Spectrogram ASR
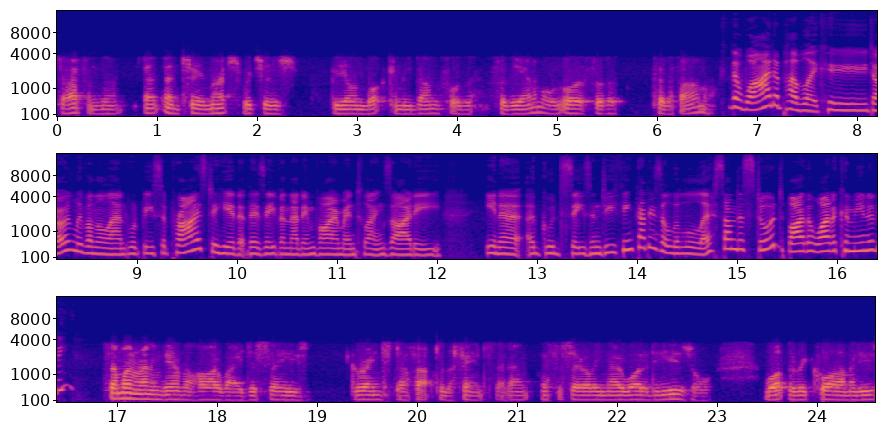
stuff and the, and, and too much, which is beyond what can be done for the for the animal or for the for the farmer. The wider public who don't live on the land would be surprised to hear that there's even that environmental anxiety in a, a good season. Do you think that is a little less understood by the wider community? Someone running down the highway just sees green stuff up to the fence. They don't necessarily know what it is or what the requirement is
